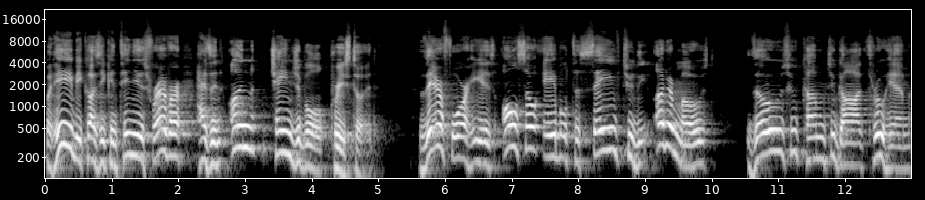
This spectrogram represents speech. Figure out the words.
But he, because he continues forever, has an unchangeable priesthood. Therefore, he is also able to save to the uttermost those who come to God through him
